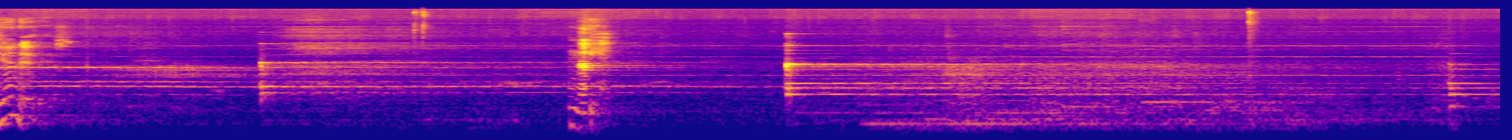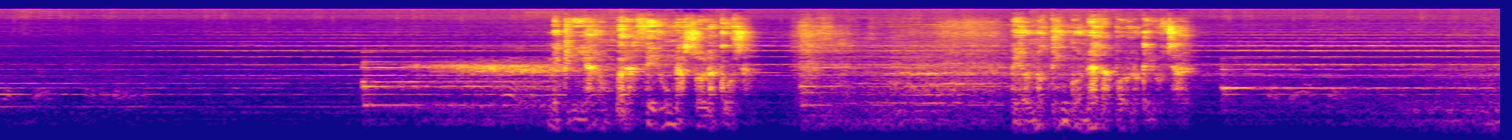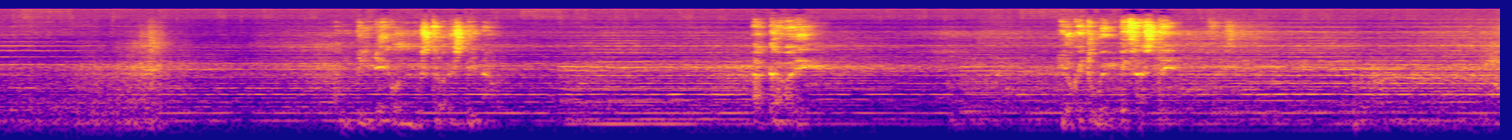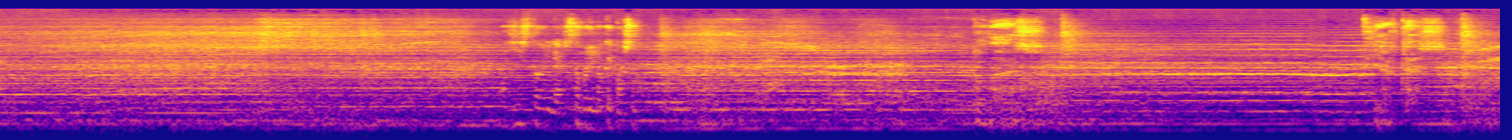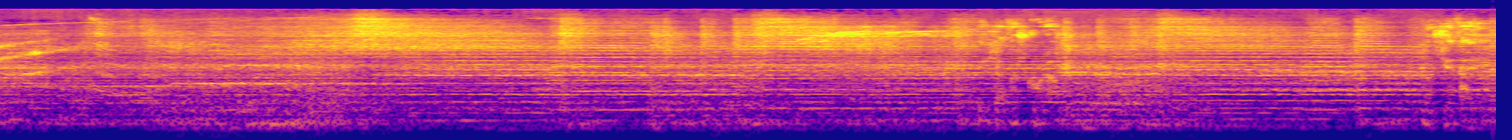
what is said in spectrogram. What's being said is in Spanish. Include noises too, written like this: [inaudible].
¿Quién eres? Nadie. Me criaron para hacer una sola cosa. Pero no tengo nada por lo que empezaste. Hay historias sobre lo que pasó. Todas ciertas. Oscuro. Thank [laughs] you.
